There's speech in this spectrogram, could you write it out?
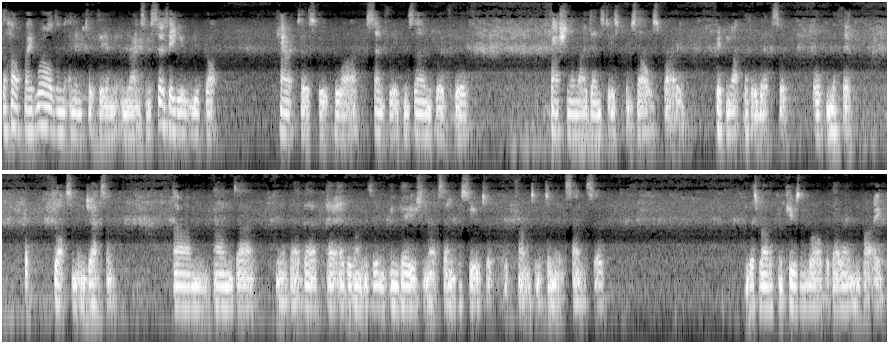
the half-made world, and, and in particular in, in Ransom City, you, you've got characters who, who are centrally concerned with, with fashion and identities for themselves by picking up little bits of, of mythic flotsam and jetsam. Um, and uh, you know, they're, they're, everyone is engaged in that same pursuit of, of trying to, to, make sense of this rather confusing world that they're in by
